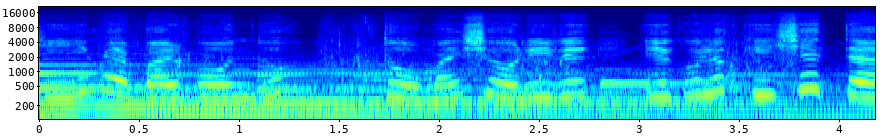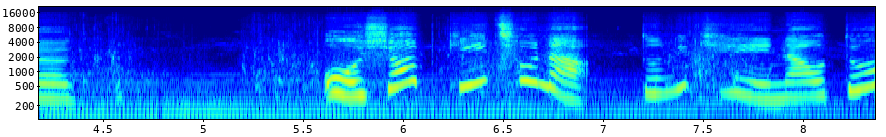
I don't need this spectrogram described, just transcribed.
কি ব্যাপার বন্ধু? তোমার শরীরে এগুলো কিসের দাগ? ওসব কিছু না। তুমি খেয়ে নাও তো।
